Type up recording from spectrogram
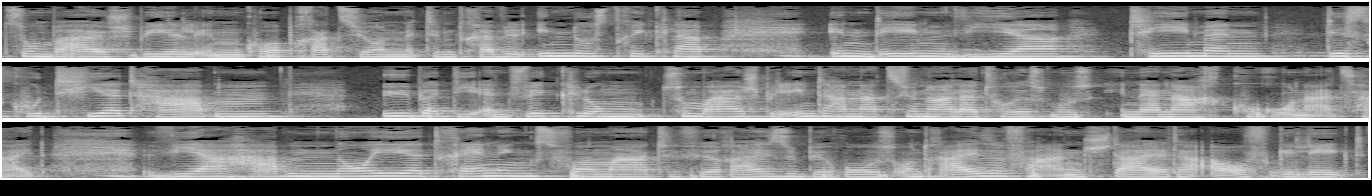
zum Beispiel in Kooperation mit dem Travel Industry Club, in dem wir Themen diskutiert haben, über die Entwicklung zum Beispiel internationaler Tourismus in der Nach-Corona-Zeit. Wir haben neue Trainingsformate für Reisebüros und Reiseveranstalter aufgelegt,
